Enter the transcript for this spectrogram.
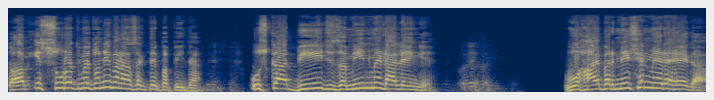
تو آپ اس صورت میں تو نہیں بنا سکتے پپیتا۔ اس کا بیج زمین میں ڈالیں گے۔ وہ ہائبرنیشن میں رہے گا۔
